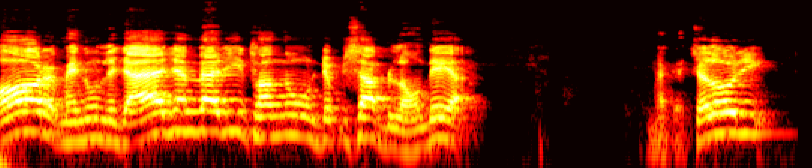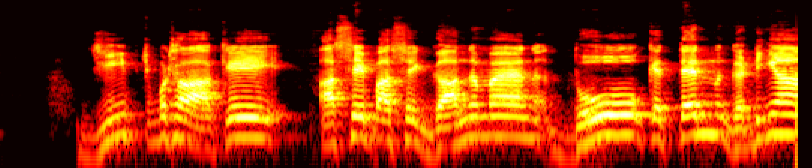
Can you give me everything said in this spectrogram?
ਔਰ ਮੈਨੂੰ ਲਿਜਾਇਆ ਜਾਂਦਾ ਜੀ, ਤੁਹਾਨੂੰ ਡਿਪਟੀ ਸਾਹਿਬ ਬੁਲਾਉਂਦੇ ਆ। ਮੈਂ ਕਿਹਾ, ਚਲੋ ਜੀ, ਜੀਪ 'ਚ ਬਿਠਾ ਕੇ ਆਸੇ-ਪਾਸੇ ਗਨਮੈਨ, ਦੋ ਕਿ ਤਿੰਨ ਗੱਡੀਆਂ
